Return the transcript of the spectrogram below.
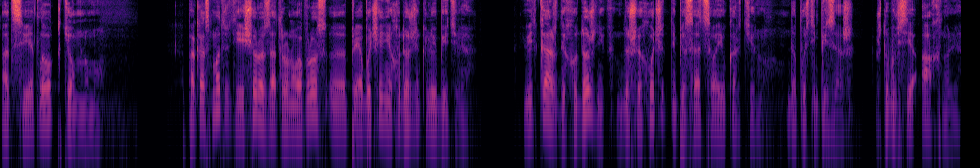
от светлого к темному. Пока смотрите, еще раз затрону вопрос э, при обучении художника-любителя. Ведь каждый художник в душе хочет написать свою картину, допустим пейзаж, чтобы все ахнули.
